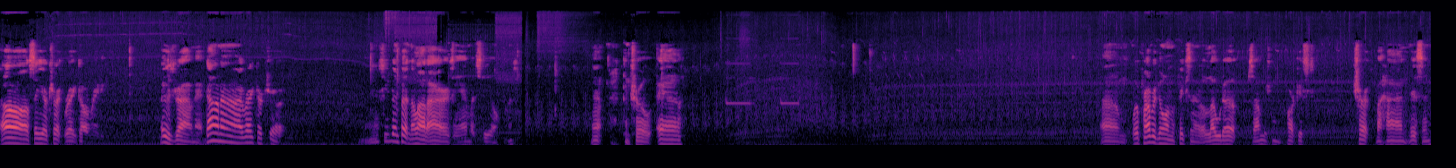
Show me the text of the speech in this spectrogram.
Oh, I see your truck wrecked already. Who's driving that? Donna, I wrecked her truck. Yeah, she's been putting a lot of hours in, but still. Yep, control F. Um, we're probably going to fixing to load up, so I'm just going to park this truck behind this one.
